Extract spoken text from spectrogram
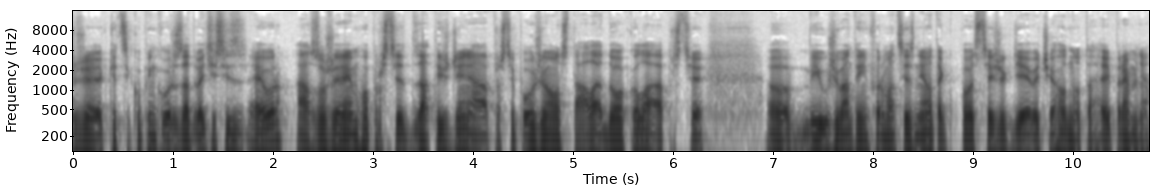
že keď si kúpim kurz za 2000 eur a zožeriem ho proste za týždeň a proste používam ho stále a dookola a proste uh, využívam tie informácie z neho, tak povedzte, že kde je väčšia hodnota, hej, pre mňa.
